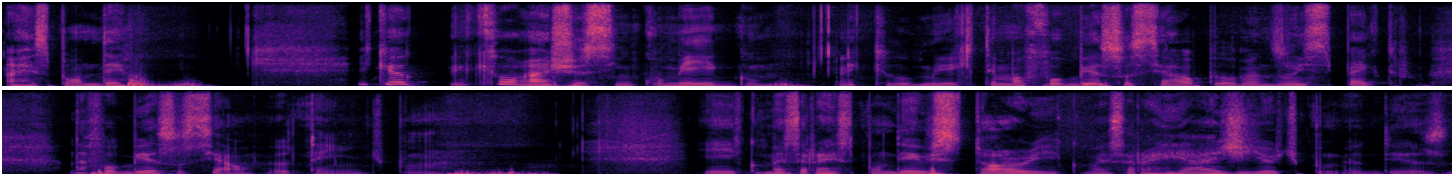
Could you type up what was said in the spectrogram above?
a responder. E que eu, o que eu acho assim comigo é que eu meio que tenho uma fobia social, pelo menos um espectro da fobia social eu tenho, tipo. E aí começaram a responder o story, começaram a reagir, eu tipo, meu Deus,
